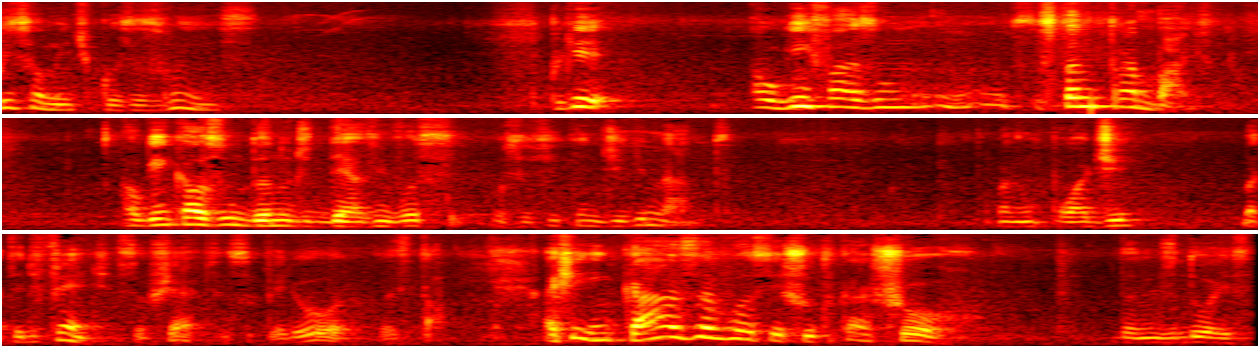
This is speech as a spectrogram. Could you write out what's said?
principalmente coisas ruins. Porque alguém faz um, um. está no trabalho. Alguém causa um dano de 10 em você. Você fica indignado. Mas não pode bater de frente. Seu chefe, seu superior, coisa e tal. Aí chega em casa, você chuta o cachorro, dano de 2.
